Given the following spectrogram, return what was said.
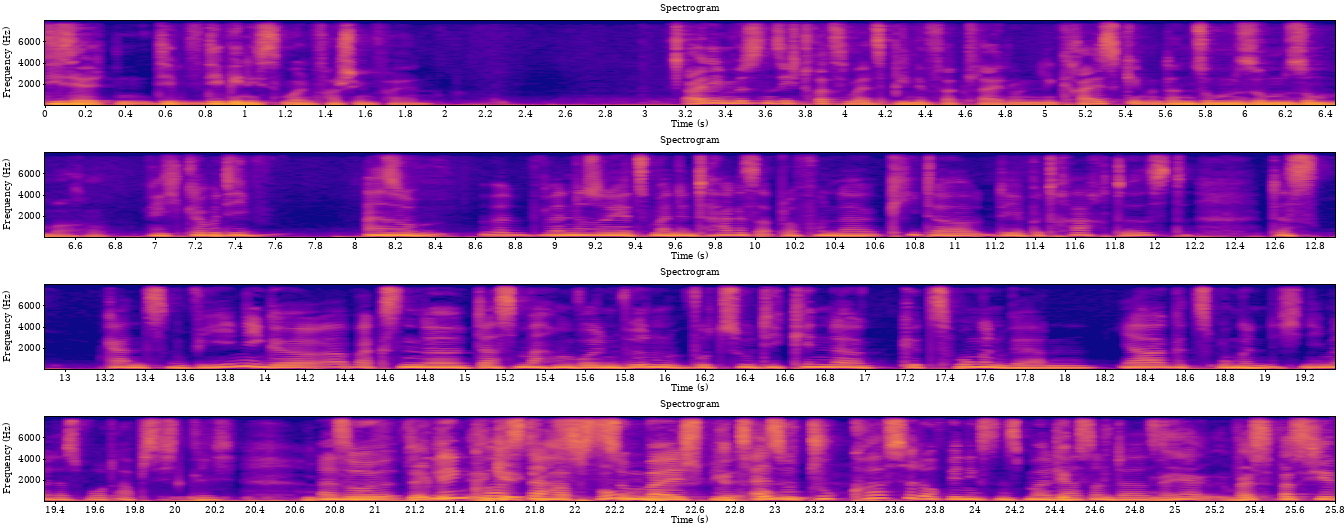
Die selten, die, die wenigsten wollen Fasching feiern. Aber die müssen sich trotzdem als Biene verkleiden und in den Kreis gehen und dann Summ, Summ, Summ machen. Ich glaube, die, also wenn du so jetzt mal den Tagesablauf von der Kita dir betrachtest, dass ganz wenige Erwachsene das machen wollen würden, wozu die Kinder gezwungen werden. Ja, gezwungen. Ich nehme das Wort absichtlich. Also Ja, Link Costa Hubs zum Beispiel. Gezwungen. Also du kostet doch wenigstens mal das Ge- und das. Naja, weißt du, was hier.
